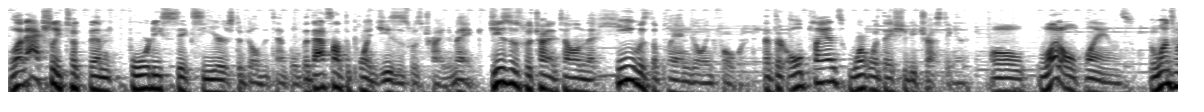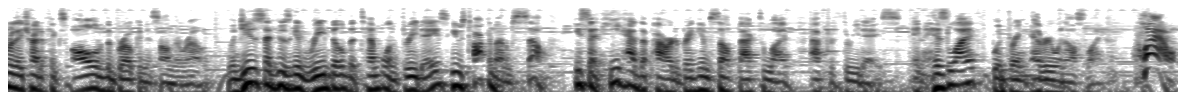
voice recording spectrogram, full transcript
Well, it actually took them 46 years to build the temple, but that's not the point Jesus was trying to make. Jesus was trying to tell them that he was the plan going forward, that their old plans weren't what they should be trusting in. Well, what old plans? The ones where they try to fix all of the brokenness on their own. When Jesus said he was going to rebuild the temple in three days, he was talking about himself. He said he had the power to bring himself back to life after three days, and his life would bring everyone else life. Wow!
